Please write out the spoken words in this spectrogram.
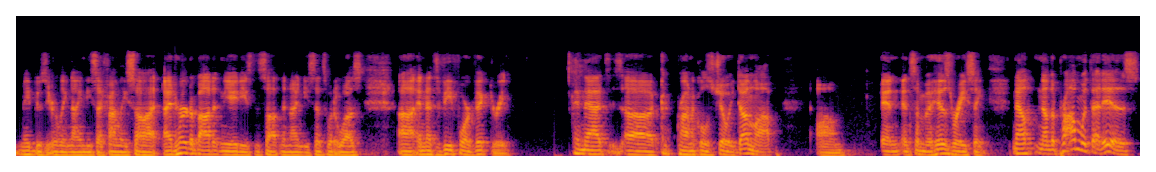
maybe it was the early '90s. I finally saw it. I'd heard about it in the '80s and saw it in the '90s. That's what it was, uh, and that's V4 Victory and that uh, chronicles Joey Dunlop um, and and some of his racing. Now, now the problem with that is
